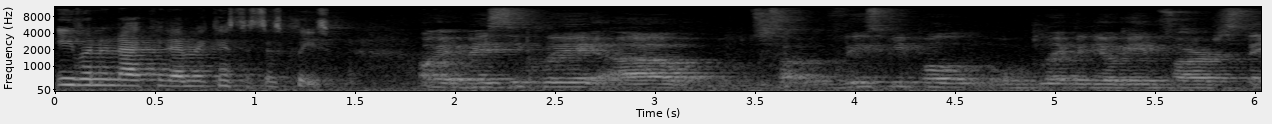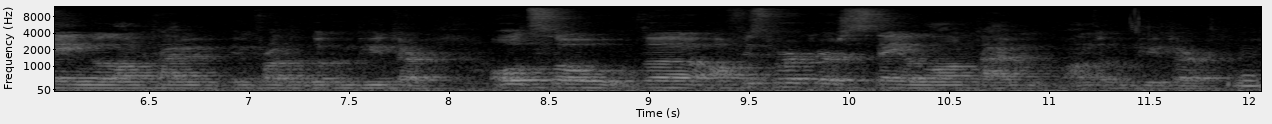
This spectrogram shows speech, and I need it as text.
even in academic instances please Okay, basically, uh, so these people who play video games are staying a long time in front of the computer. Also, the office workers stay a long time on the computer. Mm.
